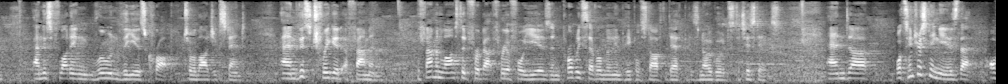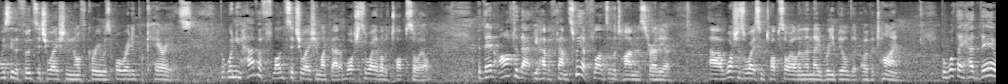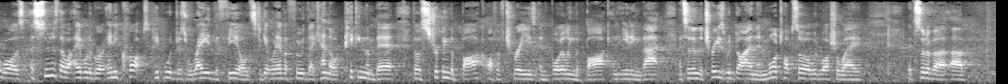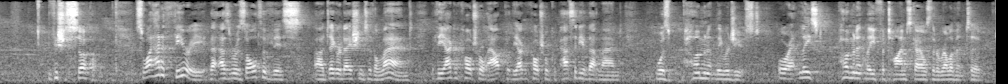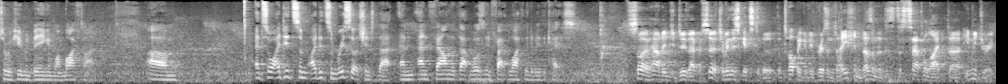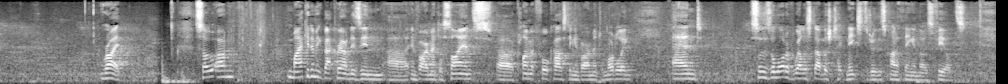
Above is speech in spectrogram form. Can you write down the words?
and this flooding ruined the year's crop to a large extent. And this triggered a famine. The famine lasted for about three or four years, and probably several million people starved to death, but there's no good statistics. And uh, what's interesting is that obviously the food situation in North Korea was already precarious. But when you have a flood situation like that, it washes away a lot of topsoil. But then after that, you have a famine. So we have floods all the time in Australia, uh, washes away some topsoil, and then they rebuild it over time. But what they had there was, as soon as they were able to grow any crops, people would just raid the fields to get whatever food they can. They were picking them bare. They were stripping the bark off of trees and boiling the bark and eating that. And so then the trees would die, and then more topsoil would wash away. It's sort of a, a vicious circle. So I had a theory that as a result of this uh, degradation to the land, that the agricultural output, the agricultural capacity of that land was permanently reduced, or at least permanently for timescales that are relevant to, to a human being in one lifetime. Um, and so I did some I did some research into that and, and found that that was in fact likely to be the case. So, how did you do that research? I mean, this gets to the, the topic of your presentation, doesn't it? It's the satellite uh, imagery. Right. So, um, my academic background is in uh, environmental science, uh, climate forecasting, environmental modeling, and so there's a lot of well established techniques to do this kind of thing in those fields.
